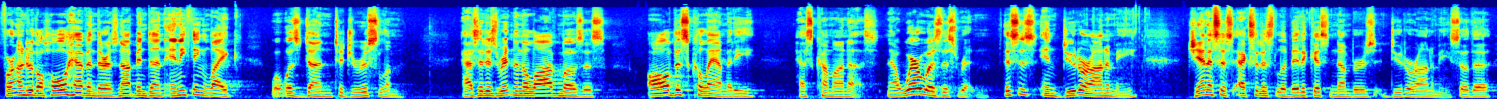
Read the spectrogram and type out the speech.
For under the whole heaven there has not been done anything like what was done to Jerusalem. As it is written in the law of Moses, all this calamity has come on us. Now, where was this written? This is in Deuteronomy Genesis, Exodus, Leviticus, Numbers, Deuteronomy. So the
